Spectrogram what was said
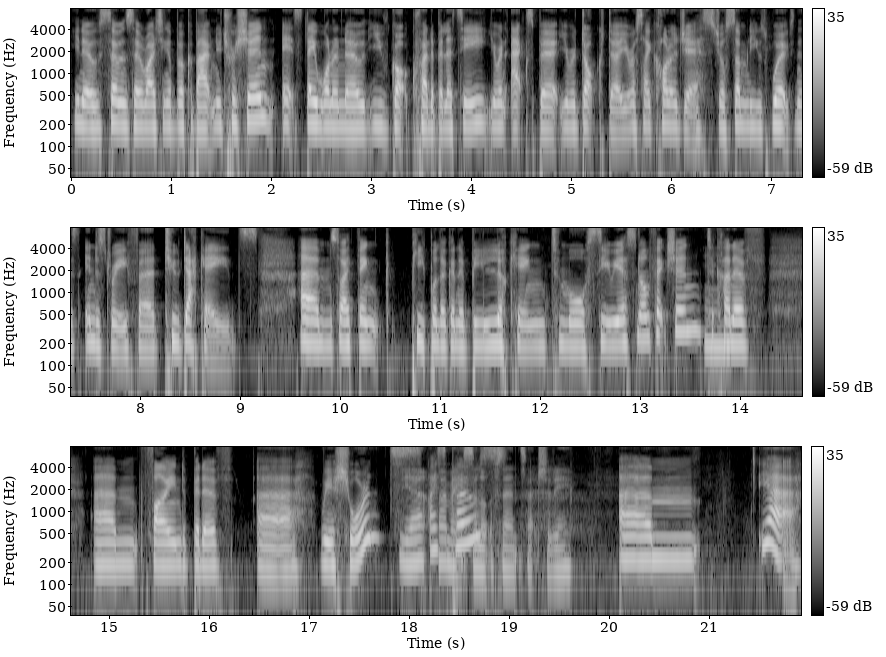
you know so and so writing a book about nutrition. It's they want to know that you've got credibility. You're an expert. You're a doctor. You're a psychologist. You're somebody who's worked in this industry for two decades. Um, so I think people are going to be looking to more serious nonfiction to hmm. kind of um, find a bit of uh, reassurance. Yeah, I that suppose. makes a lot of sense actually. Um, yeah,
